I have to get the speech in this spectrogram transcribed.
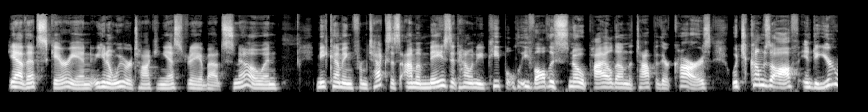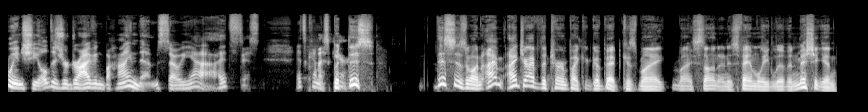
yeah, that's scary. And, you know, we were talking yesterday about snow and me coming from Texas, I'm amazed at how many people leave all this snow piled on the top of their cars, which comes off into your windshield as you're driving behind them. So yeah, it's just it's kind of scary. But this this is one I'm I drive the turnpike a good bit because my my son and his family live in Michigan.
